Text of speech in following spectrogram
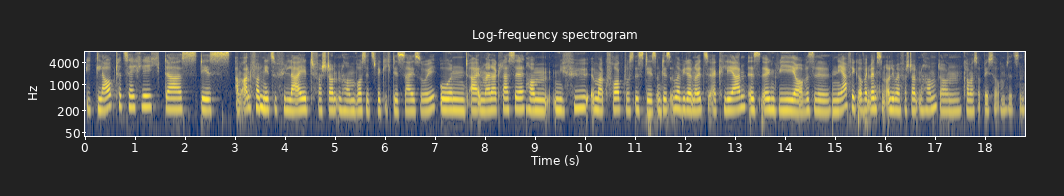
Ich glaube tatsächlich, dass das am Anfang nicht so viel Leid verstanden haben, was jetzt wirklich das sein soll. Und auch in meiner Klasse haben mich viel immer gefragt, was ist das? Und das immer wieder neu zu erklären, ist irgendwie ja ein bisschen nervig. Aber wenn es dann alle mal verstanden haben, dann kann man es auch besser umsetzen.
